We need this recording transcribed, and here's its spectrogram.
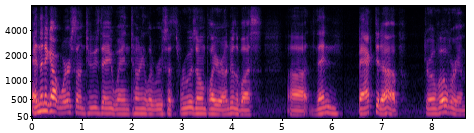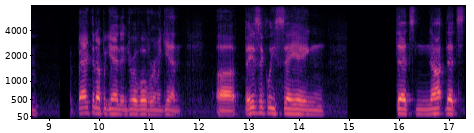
And then it got worse on Tuesday when Tony La Russa threw his own player under the bus, uh, then backed it up, drove over him, backed it up again and drove over him again. Uh, basically saying that's not that's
